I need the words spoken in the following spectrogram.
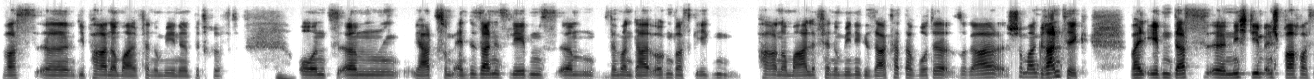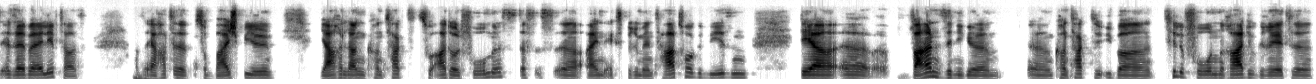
was äh, die paranormalen Phänomene betrifft. Ja. Und ähm, ja, zum Ende seines Lebens, ähm, wenn man da irgendwas gegen paranormale Phänomene gesagt hat, da wurde er sogar schon mal grantig, weil eben das äh, nicht dem entsprach, was er selber erlebt hat. Also er hatte zum Beispiel jahrelang Kontakt zu Adolf Homes. Das ist äh, ein Experimentator gewesen, der äh, wahnsinnige äh, Kontakte über Telefon, Radiogeräte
